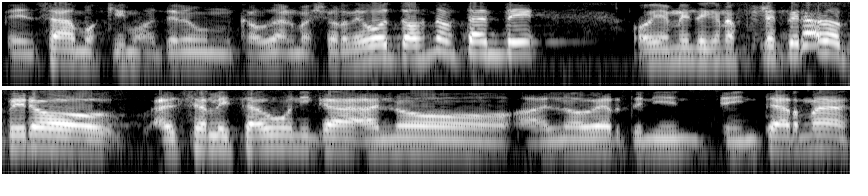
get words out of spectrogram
pensábamos que íbamos a tener un caudal mayor de votos, no obstante, obviamente que no fue el esperado, pero al ser lista única, al no, al no haber teniente interna,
